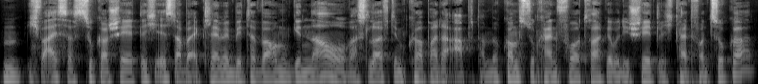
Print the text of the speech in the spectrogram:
hm, ich weiß, dass Zucker schädlich ist, aber erklär mir bitte, warum genau, was läuft im Körper da ab? Dann bekommst du keinen Vortrag über die Schädlichkeit von Zucker,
